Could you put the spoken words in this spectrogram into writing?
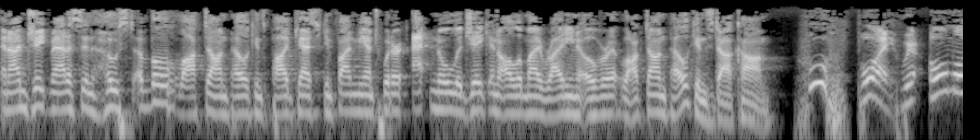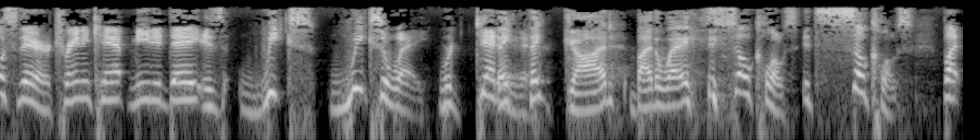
And I'm Jake Madison, host of the Locked On Pelicans podcast. You can find me on Twitter at NOLA Jake and all of my writing over at lockedonpelicans.com. Whew, boy, we're almost there. Training camp media day is weeks, weeks away. We're getting Thank, there. thank God, by the way. so close. It's so close. But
